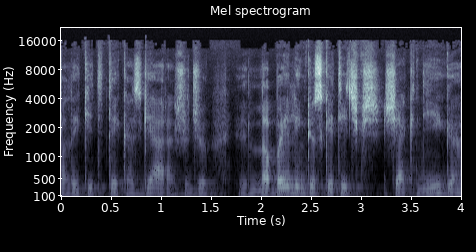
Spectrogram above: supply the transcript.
palaikyti tai, kas gera. Žodžiu, labai linkiu skaityti šią knygą.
